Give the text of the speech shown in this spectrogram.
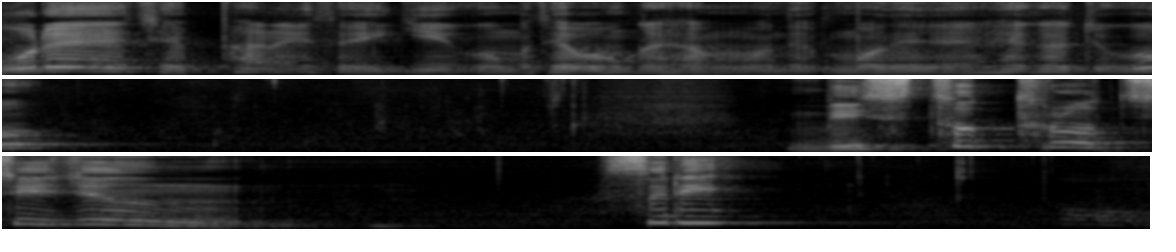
올해 재판에서 이기고 뭐 대법원까지 가면 뭐 내년 해가지고 미스터 트롯 시즌 3 어,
